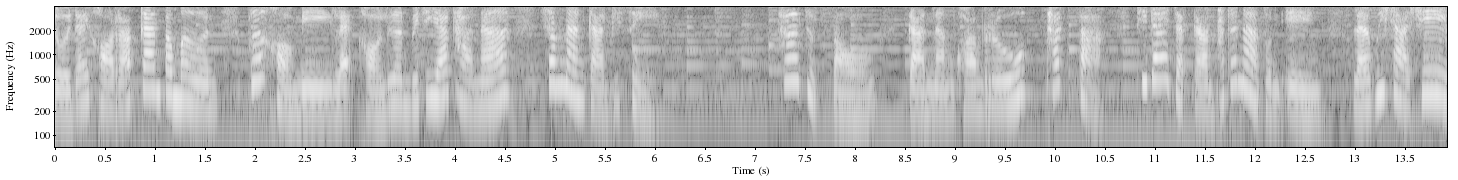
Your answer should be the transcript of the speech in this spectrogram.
ดยได้ขอรับการประเมิน เพื่อขอมีและขอเลื่อนวิทยาฐานะชำนาญการพิเศษ 5.2 การนำความรู้ ทักษะที่ได้จากการพัฒนาตนเอง และวิชาชีพ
